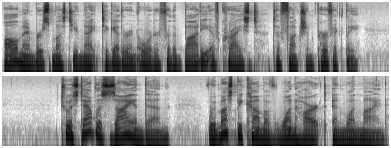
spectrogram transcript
All members must unite together in order for the body of Christ to function perfectly. To establish Zion, then, we must become of one heart and one mind.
